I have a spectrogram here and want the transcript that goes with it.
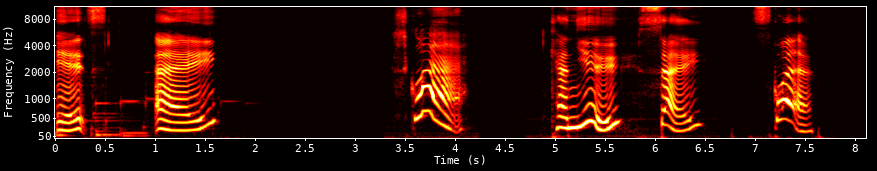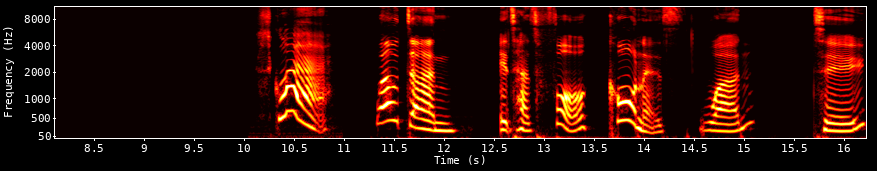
It's a. Square. Can you say square? Square. Well done. It has four corners. One, two,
